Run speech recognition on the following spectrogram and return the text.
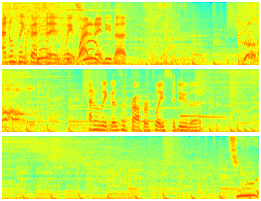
I don't think that's it. Wait, why did I do that? I don't think that's a proper place to do that. Two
